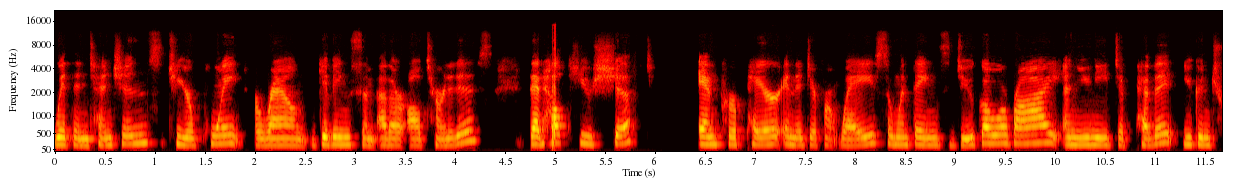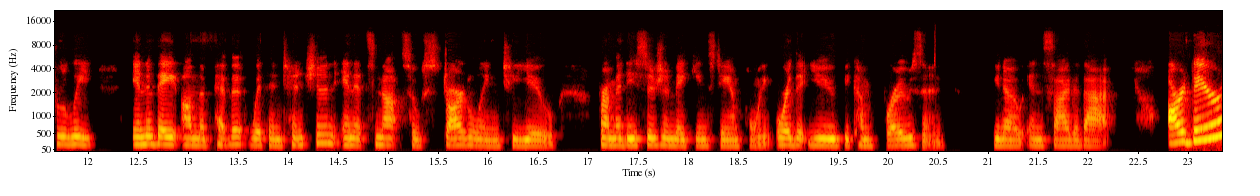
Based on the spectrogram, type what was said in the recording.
with intentions to your point around giving some other alternatives that helps you shift and prepare in a different way. So when things do go awry and you need to pivot, you can truly innovate on the pivot with intention and it's not so startling to you from a decision making standpoint or that you become frozen, you know, inside of that. Are there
